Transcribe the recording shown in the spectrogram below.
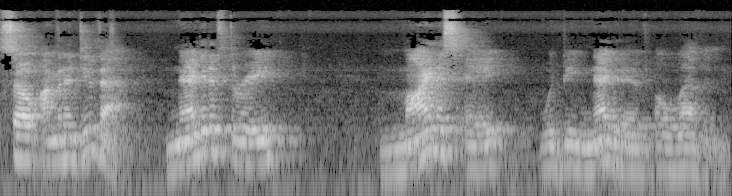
So I'm going to do that. Negative 3 minus 8 would be negative 11.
